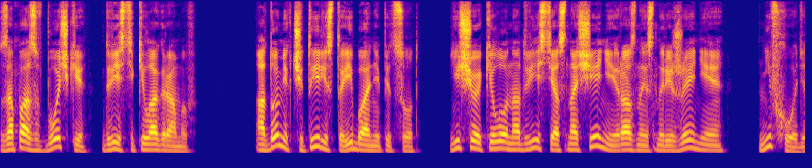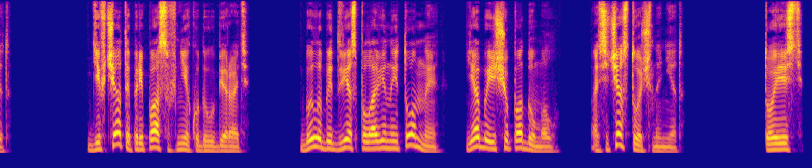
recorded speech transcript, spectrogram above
запас в бочке – 200 килограммов, а домик 400 и баня 500. Еще кило на 200 оснащений разное снаряжение не входит. Девчат и припасов некуда убирать. Было бы две с половиной тонны, я бы еще подумал, а сейчас точно нет. То есть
